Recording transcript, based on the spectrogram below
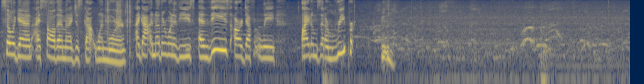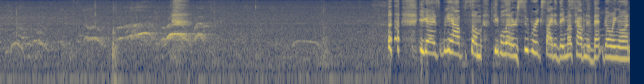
So again, I saw them and I just got one more. I got another one of these and these are definitely items that I'm repur you guys, we have some people that are super excited. They must have an event going on.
